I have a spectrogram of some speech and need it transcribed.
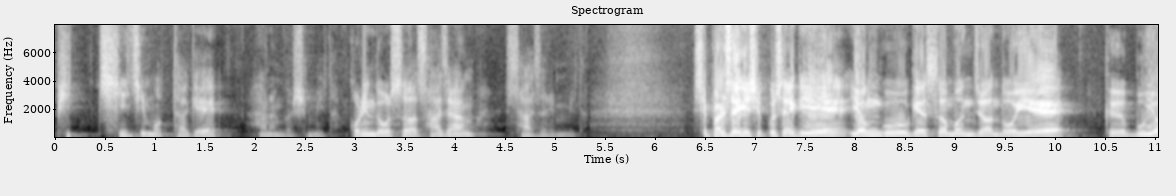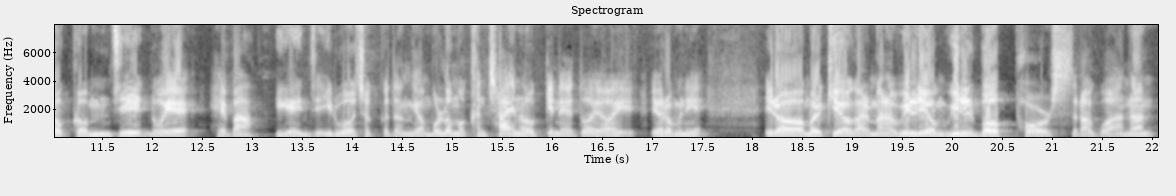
비치지 못하게 하는 것입니다. 고린도서 4장 4절입니다. 18세기, 19세기에 영국에서 먼저 노예 그 무역 금지 노예 해방 이게 이제 이루어졌거든요. 물론 뭐 큰 차이는 없긴 해도요. 여러분이 이름을 기억할 만한 윌리엄 윌버폴스라고 하는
